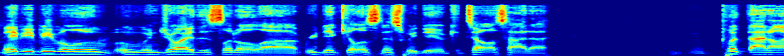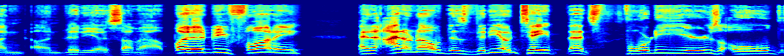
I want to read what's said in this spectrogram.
maybe people who, who enjoy this little uh, ridiculousness we do can tell us how to put that on on video somehow. But it'd be funny. And I don't know, does videotape that's 40 years old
